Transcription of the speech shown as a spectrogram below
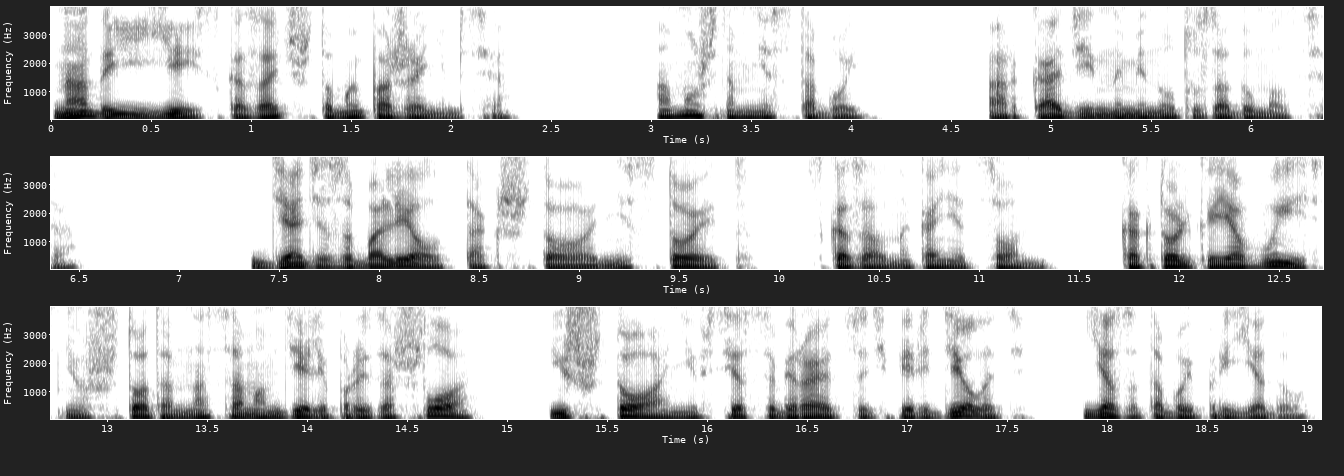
Надо и ей сказать, что мы поженимся. А можно мне с тобой? Аркадий на минуту задумался. «Дядя заболел, так что не стоит», — сказал наконец он. «Как только я выясню, что там на самом деле произошло и что они все собираются теперь делать, я за тобой приеду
